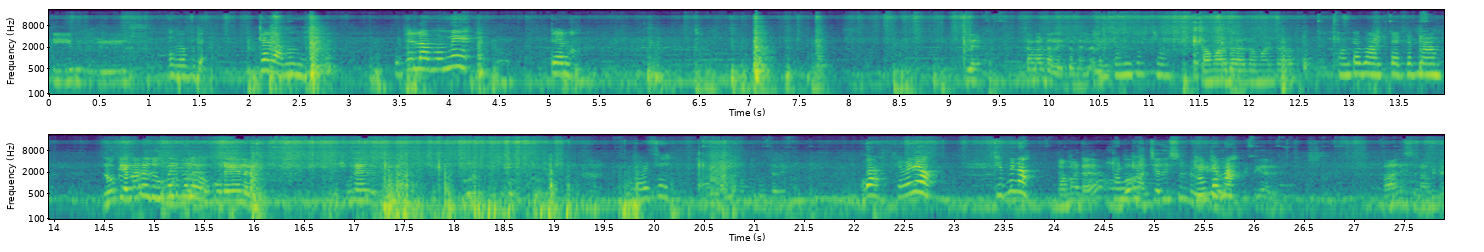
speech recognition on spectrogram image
ప్లీజ్ లే టమాటాలు వేద్దాం వెళ్ళాలి టమాటా టమాటా. నువ్వు కెమెరా చూపెడతలేవు కూరగాయలని కూరగాయలు టమాటా? అబ్బో మంచిగా తీస్తుండు బాగా బిడ్డ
